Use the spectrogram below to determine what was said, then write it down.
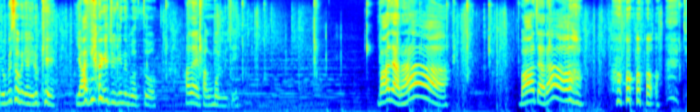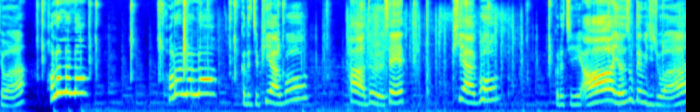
여기서 그냥 이렇게 야비하게 죽이는 것도 하나의 방법이지. 맞아라! 맞아라! 좋아. 헐랄랄라! 허랄랄라. 그렇지 피하고. 하나 둘 셋. 피하고. 그렇지. 아 연속 데미지 좋아.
